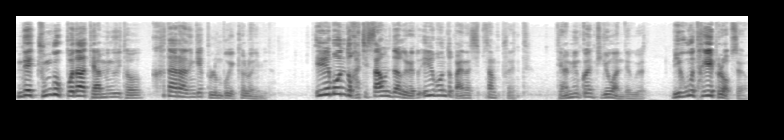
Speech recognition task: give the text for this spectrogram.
근데 중국보다 대한민국이 더 크다라는 게 블룸버그의 결론입니다. 일본도 같이 싸운다 그래도 일본도 마이너스 13%. 대한민국과는 비교가 안 되고요. 미국은 타격이 별로 없어요.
